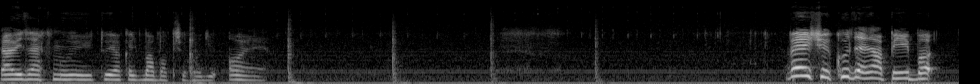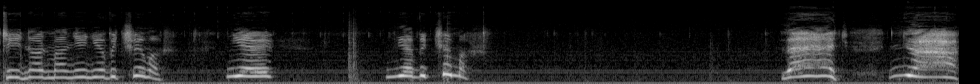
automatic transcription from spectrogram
Ja widzę jak mój, tu jakaś baba przychodzi. Ojej. Weź się kurde napij, bo ty normalnie nie wytrzymasz. Nie, nie wytrzymasz. Leć! Nie!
